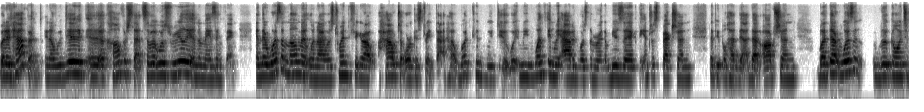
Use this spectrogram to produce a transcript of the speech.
But it happened. You know, we did uh, accomplish that. So it was really an amazing thing. And there was a moment when I was trying to figure out how to orchestrate that. How what could we do? I mean, one thing we added was the Moringa music, the introspection that people had that, that option, but that wasn't the, going to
